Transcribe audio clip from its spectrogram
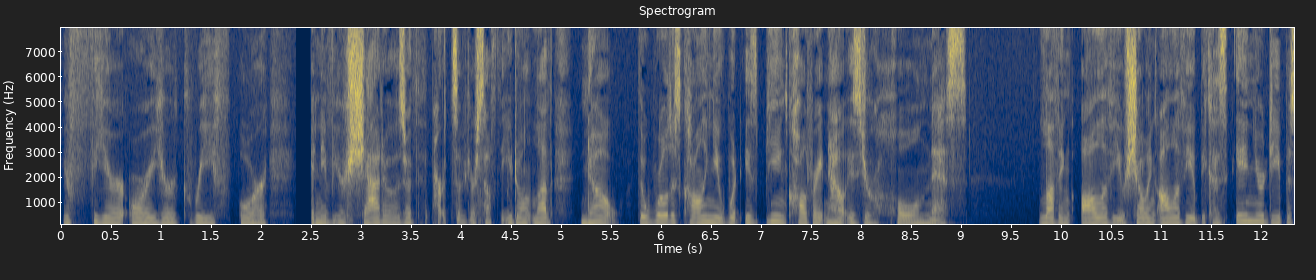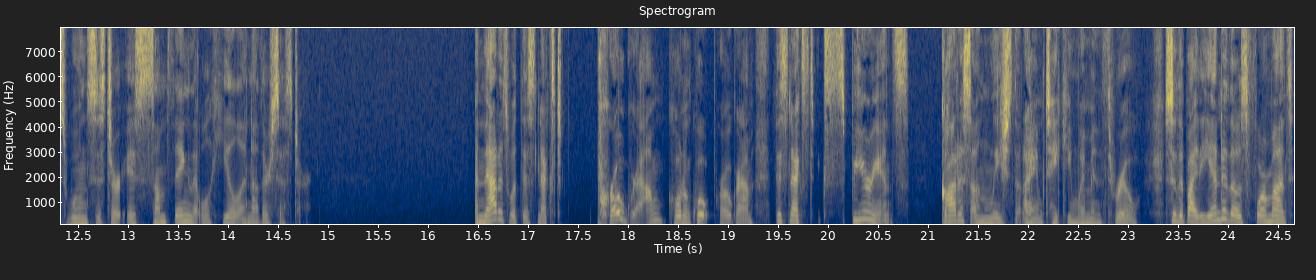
your fear or your grief or any of your shadows or the parts of yourself that you don't love. No, the world is calling you. What is being called right now is your wholeness. Loving all of you, showing all of you, because in your deepest wound, sister, is something that will heal another sister. And that is what this next program, quote unquote program, this next experience, Goddess Unleashed, that I am taking women through. So that by the end of those four months,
